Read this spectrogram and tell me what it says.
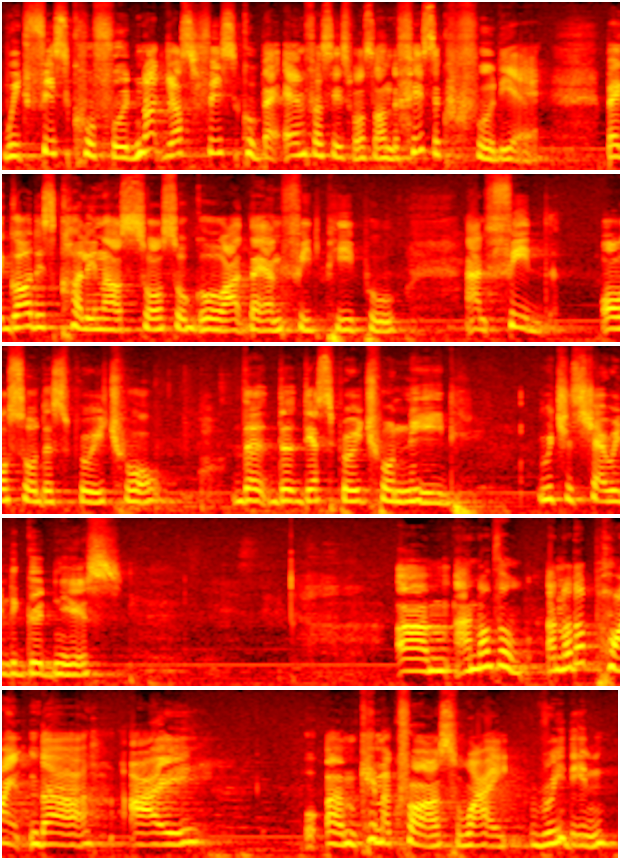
with physical food, not just physical, but emphasis was on the physical food, yeah. But God is calling us to also go out there and feed people and feed also the spiritual, the, the, their spiritual need, which is sharing the good news. Um, another, another point that I um, came across while reading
